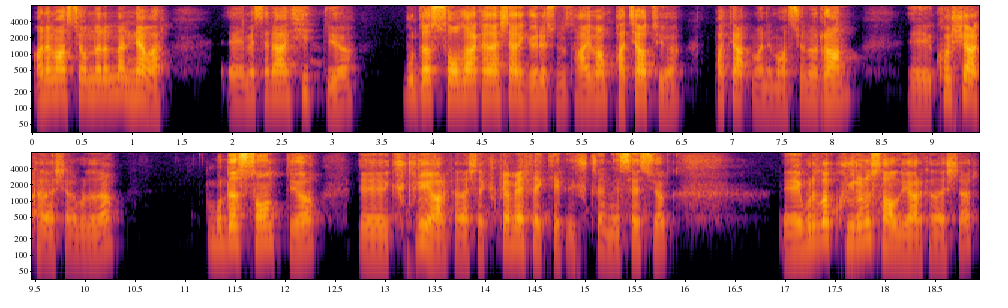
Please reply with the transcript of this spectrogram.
Animasyonlarımda ne var? Ee, mesela hit diyor. Burada solda arkadaşlar görüyorsunuz hayvan pati atıyor. Pati atma animasyonu run. Ee, koşuyor arkadaşlar burada da. Burada sound diyor. Ee, kükrüyor arkadaşlar. Kükreme efekti yapıyor. Kükremiyor. Ses yok. Ee, burada da kuyruğunu sallıyor arkadaşlar.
